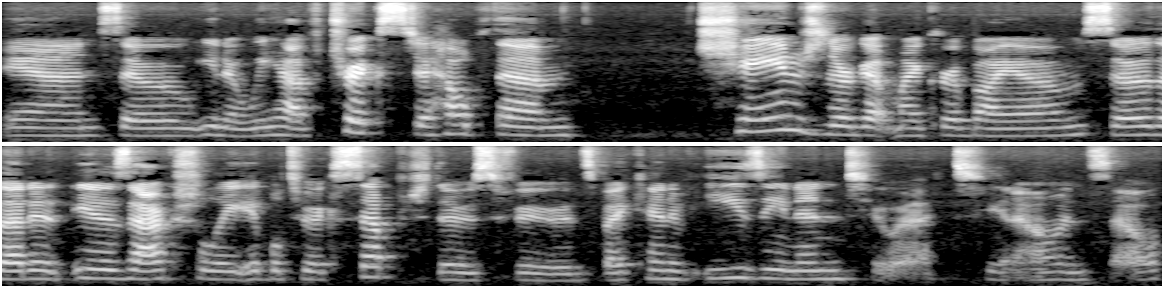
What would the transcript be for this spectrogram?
And so, you know, we have tricks to help them change their gut microbiome so that it is actually able to accept those foods by kind of easing into it, you know, and so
